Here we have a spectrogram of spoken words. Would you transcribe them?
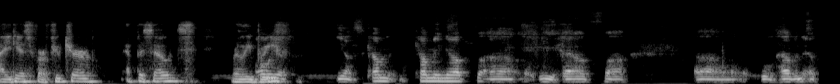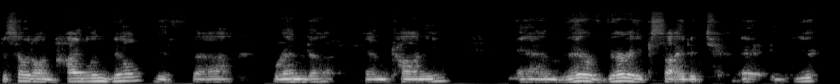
ideas for future episodes? Really Oh, yeah. brief? Yes, coming coming up, uh, we have uh, uh, we'll have an episode on Heinlenville with uh, Brenda and Connie, and they're very excited. Uh, you're,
